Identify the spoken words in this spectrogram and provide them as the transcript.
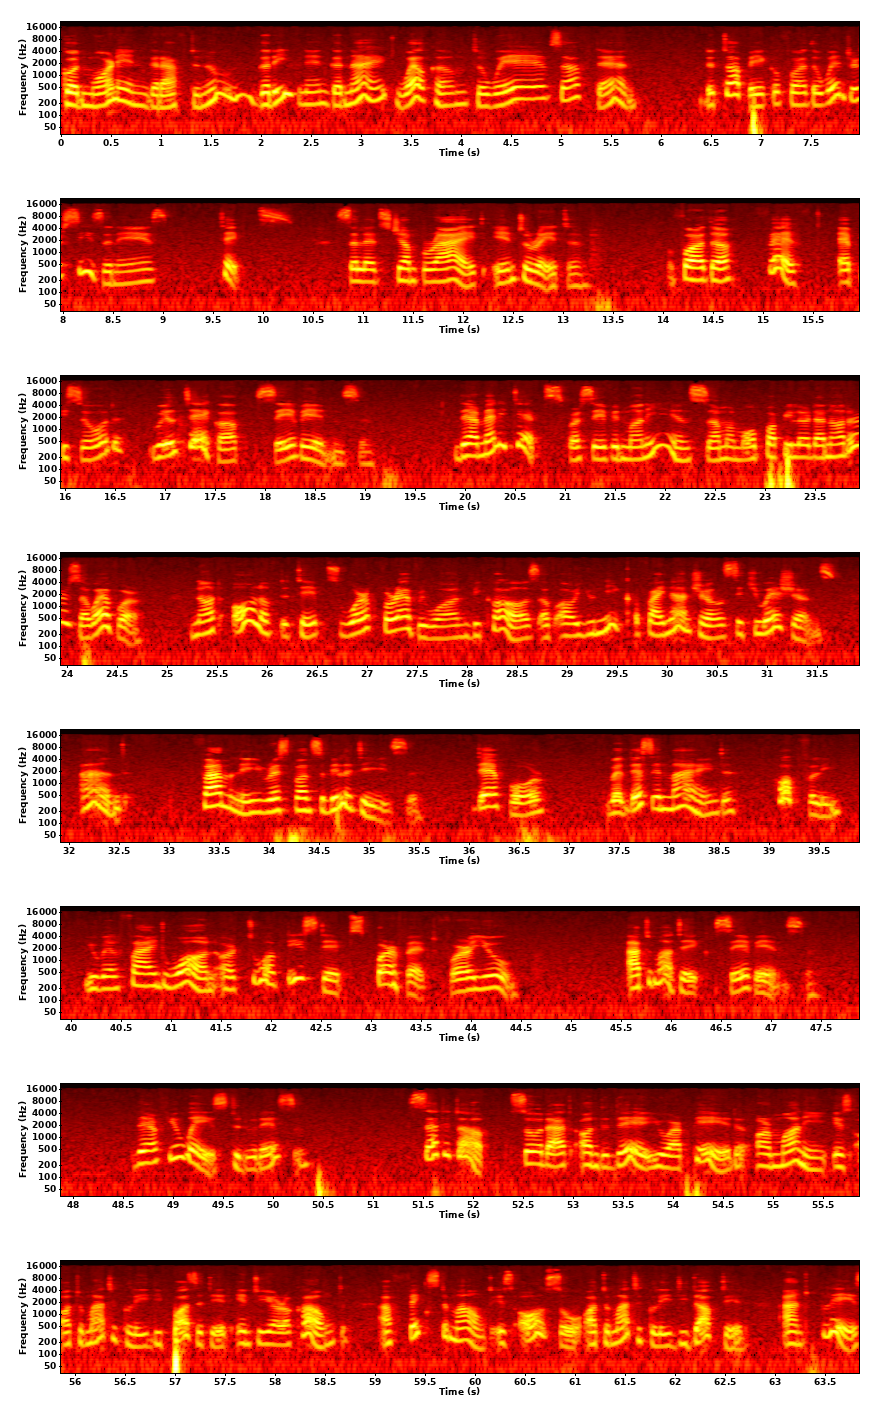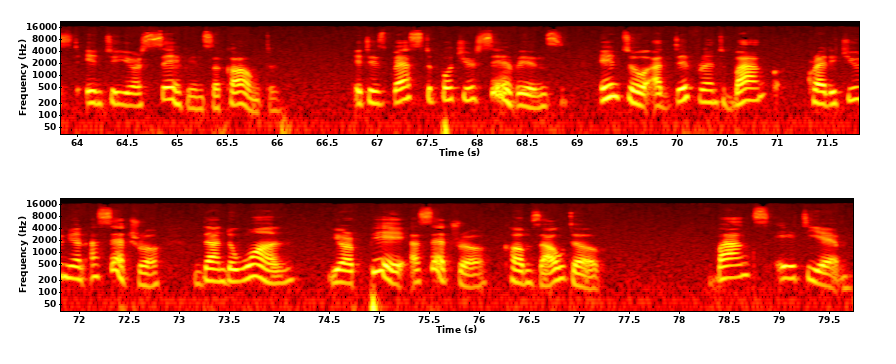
Good morning, good afternoon, good evening, good night. Welcome to Waves of 10. The topic for the winter season is tips. So let's jump right into it. For the fifth episode, we'll take up savings. There are many tips for saving money, and some are more popular than others. However, not all of the tips work for everyone because of our unique financial situations and family responsibilities. Therefore, with this in mind, hopefully you will find one or two of these tips perfect for you. Automatic savings. There are few ways to do this. Set it up so that on the day you are paid or money is automatically deposited into your account, a fixed amount is also automatically deducted and placed into your savings account. It is best to put your savings into a different bank, credit union, etc., than the one your pay, etc., comes out of. Bank's ATM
